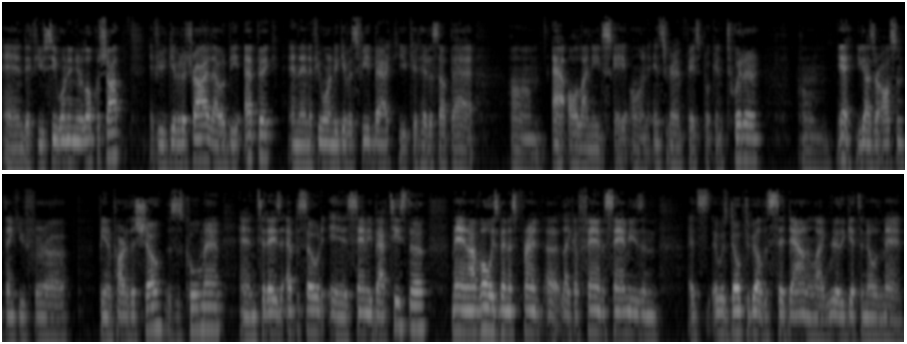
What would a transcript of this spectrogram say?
And if you see one in your local shop, if you give it a try, that would be epic. And then if you wanted to give us feedback, you could hit us up at um, at All I Need Skate on Instagram, Facebook, and Twitter. Um, yeah, you guys are awesome. Thank you for uh, being a part of this show. This is cool, man. And today's episode is Sammy Baptista. Man, I've always been a friend, uh, like a fan of Sammy's, and it's it was dope to be able to sit down and like really get to know the man.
